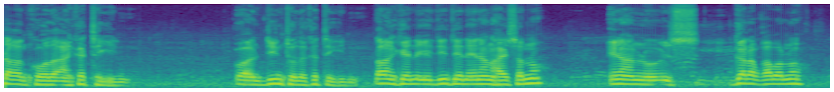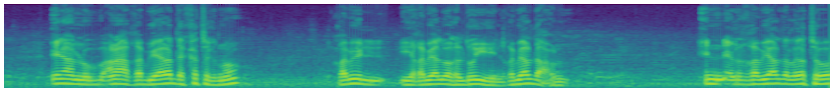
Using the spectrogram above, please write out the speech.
dhaqankooda aan ka tegin oo aan diintooda ka tegin. Dhaqankeenna iyo diinteenna inaan haysanno inaannu isgarab qabanno inaannu macnaha qabyaaladda ka tagno qabiil iyo qabyaalad waa kala duwan yihiin qabyaaladda xun in qabyaaladda laga tago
